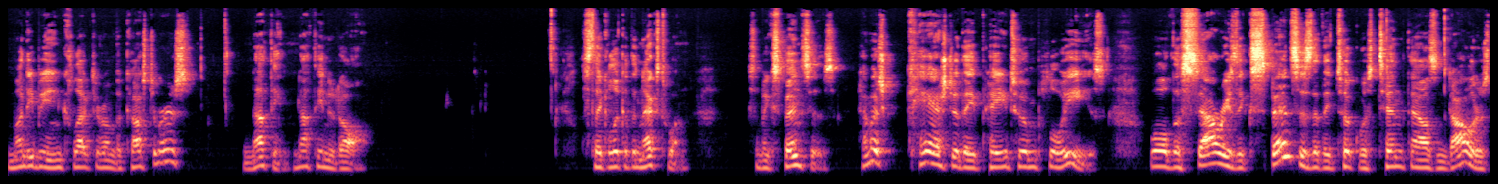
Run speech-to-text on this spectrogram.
money being collected from the customers? Nothing, nothing at all. Let's take a look at the next one. Some expenses. How much cash did they pay to employees? Well, the salaries expenses that they took was $10,000,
